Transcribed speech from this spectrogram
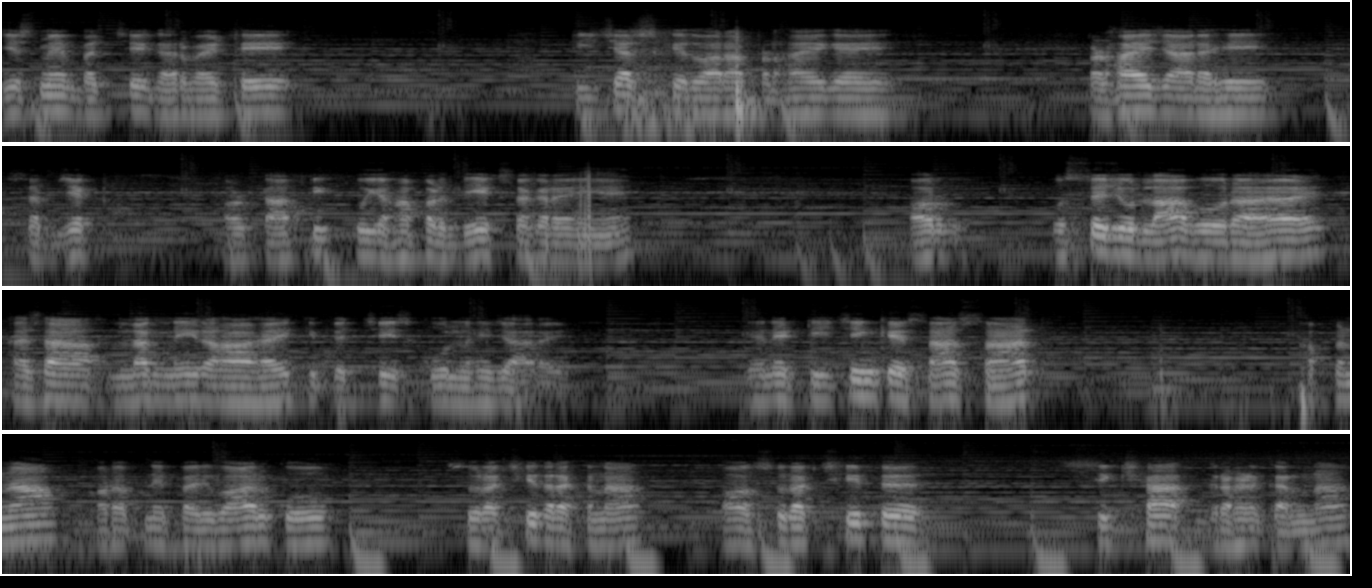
जिसमें बच्चे घर बैठे टीचर्स के द्वारा पढ़ाए गए, पढ़ाए जा रहे सब्जेक्ट और टॉपिक को यहाँ पर देख सक रहे हैं और उससे जो लाभ हो रहा है, ऐसा लग नहीं रहा है कि बच्चे स्कूल नहीं जा रहे। यानी टीचिंग के साथ साथ अपना और अपने परिवार को सुरक्षित रखना और सुरक्षित शिक्षा ग्रहण करना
